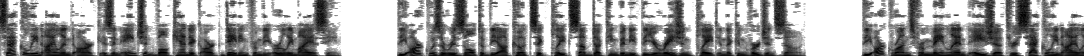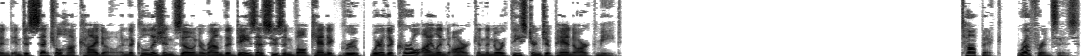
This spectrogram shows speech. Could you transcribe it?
Sakhalin Island Arc is an ancient volcanic arc dating from the early Miocene. The arc was a result of the Okhotsk plate subducting beneath the Eurasian plate in the convergence zone. The arc runs from mainland Asia through Sakhalin Island into central Hokkaido and the collision zone around the Daisetsuzan volcanic group, where the Kuril Island Arc and the northeastern Japan Arc meet. References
